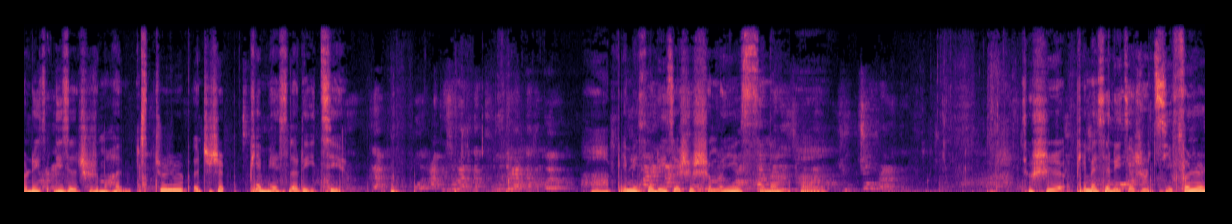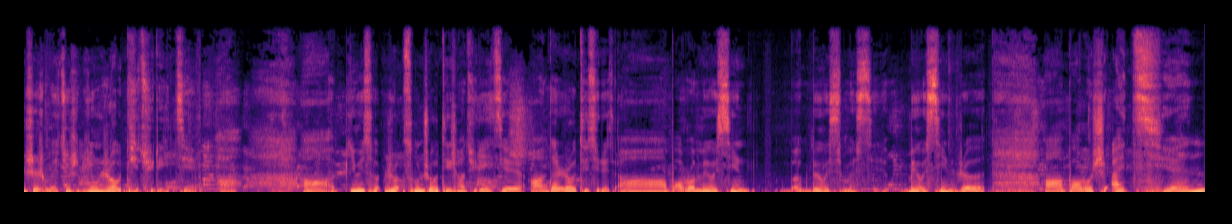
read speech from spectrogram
理理解的是什么？很就是只是片面性的理解。啊，片面性的理解是什么意思呢？啊，就是片面性理解是几分认识什么？就是用肉体去理解啊啊，因为从肉从肉体上去理解啊，带肉体去理解啊，保罗没有信。呃，没有什么信，没有信任，啊，保罗是爱钱，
